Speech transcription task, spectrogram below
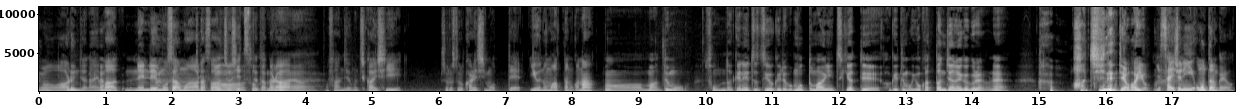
もうあるんじゃない？まあ、年齢もさ、もう荒沢女子っつってたから、ねはいはいもう30も近いし、そろそろ彼氏もっていうのもあったのかな。あーまあでもそんだけ熱強ければもっと前に付き合ってあげてもよかったんじゃないかぐらいのね 8年ってやばいよいや、最初に思ったのかよ。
